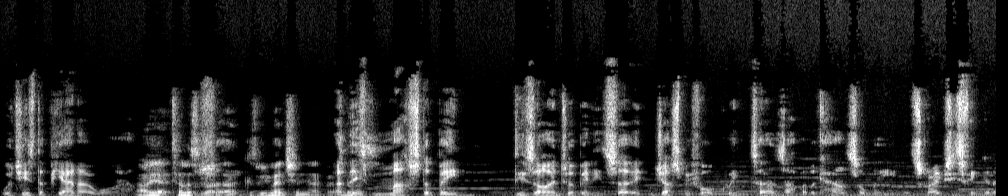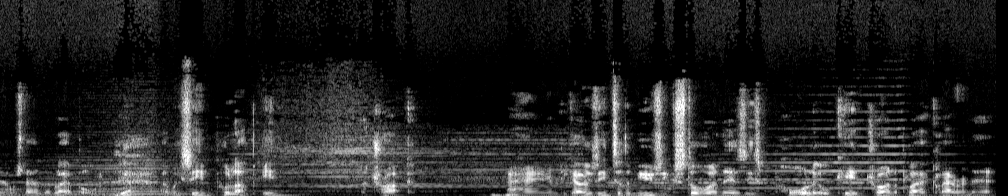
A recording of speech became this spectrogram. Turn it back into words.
which is the piano wire. Oh yeah, tell us about So- that because we mentioned that. But and this us. must have been designed to have been inserted just before Quint turns up at the council meeting and scrapes his fingernails down the blackboard. Yeah. And we see him pull up in a truck Mm-hmm. and he goes into the music store and there's this poor little kid trying to play a clarinet.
